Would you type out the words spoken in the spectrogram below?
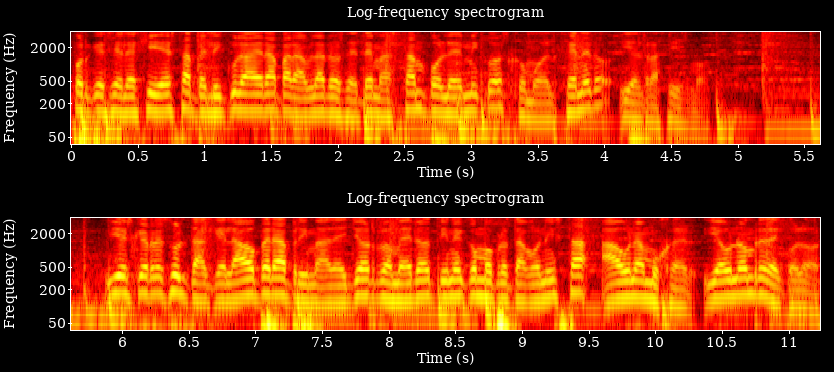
porque si elegí esta película era para hablaros de temas tan polémicos como el género y el racismo. Y es que resulta que la ópera prima de George Romero tiene como protagonista a una mujer y a un hombre de color,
